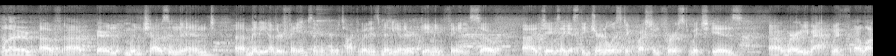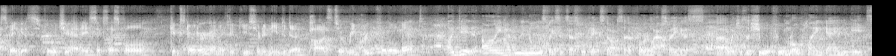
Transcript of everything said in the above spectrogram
Hello. of uh, Baron Munchausen and uh, many other fames, and we're here to talk about his many other gaming fames. So, uh, James, I guess the journalistic question first, which is, uh, where are you at with uh, Alas Vegas, for which you had a successful Kickstarter, and I think you sort of needed to pause to regroup for a little bit. I did. I had an enormously successful Kickstarter for Alas Vegas, uh, which is a short form role playing game. It's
